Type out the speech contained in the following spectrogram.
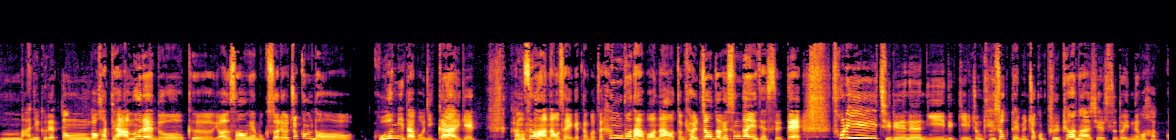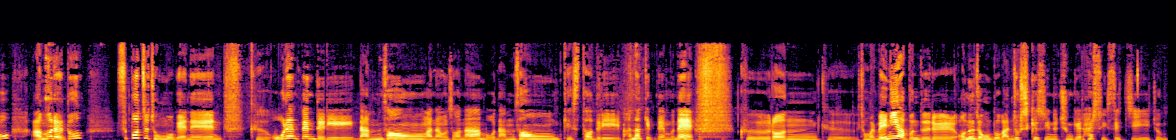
음, 많이 그랬던 것 같아요. 아무래도 그 여성의 목소리가 조금 더 고음이다 보니까 이게 강승호 아나운서 얘기했던 것처럼 흥분하거나 어떤 결정적인 순간이 됐을 때 소리 지르는 이 느낌이 좀 계속되면 조금 불편하실 수도 있는 것 같고 아무래도 스포츠 종목에는 그 오랜 팬들이 남성 아나운서나 뭐 남성 캐스터들이 많았기 때문에 그런 그 정말 매니아 분들을 어느 정도 만족시킬 수 있는 중계를 할 수 있을지 좀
